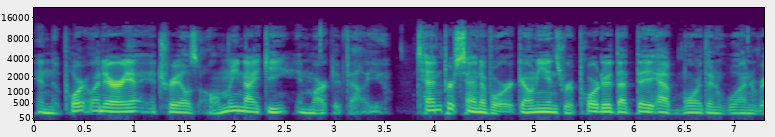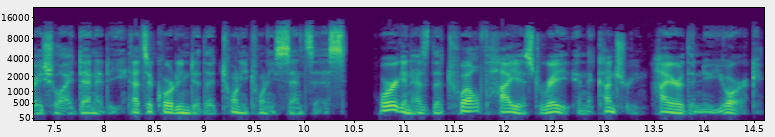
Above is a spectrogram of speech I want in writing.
In the Portland area, it trails only Nike in market value. 10% of Oregonians reported that they have more than one racial identity. That's according to the 2020 census. Oregon has the 12th highest rate in the country, higher than New York.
